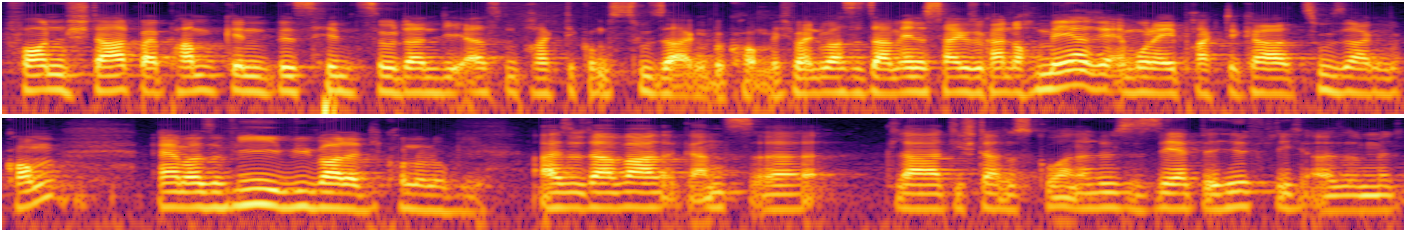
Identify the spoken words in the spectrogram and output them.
von Start bei Pumpkin bis hin zu dann die ersten Praktikumszusagen bekommen? Ich meine, du hast jetzt am Ende des Tages sogar noch mehrere M&A-Praktika-Zusagen bekommen. Ähm, also wie, wie war da die Chronologie? Also da war ganz äh, klar die Status Quo-Analyse sehr behilflich, also mit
